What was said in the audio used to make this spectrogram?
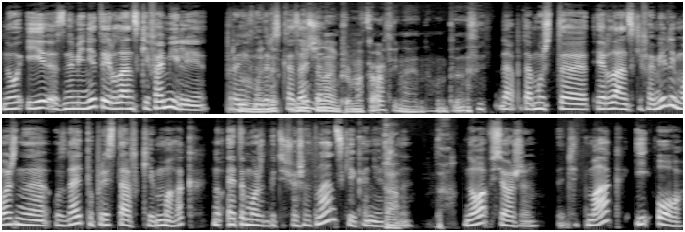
Ну и знаменитые ирландские фамилии. Про них Ну, надо на- рассказать. да? Начинаем про Маккарти, наверное. Да, потому что ирландские фамилии можно узнать по приставке Мак. Ну, это может быть еще шотландские, конечно. да. Но все же. Значит, Мак и О.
